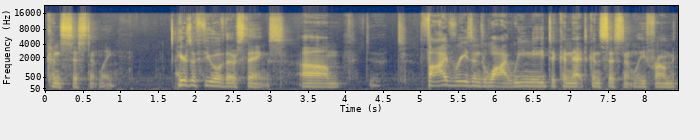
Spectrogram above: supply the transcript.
consistently. Here's a few of those things. Um, five reasons why we need to connect consistently from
